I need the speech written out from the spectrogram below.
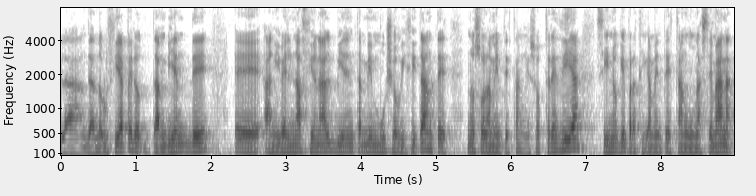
la, de Andalucía, pero también de eh, a nivel nacional vienen también muchos visitantes. No solamente están esos tres días, sino que prácticamente están una semana,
